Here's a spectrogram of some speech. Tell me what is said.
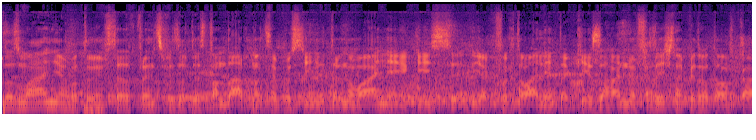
До змагання готуємося в принципі завжди стандартно. Це постійні тренування, якісь як фехтувальні, так і загальнофізична підготовка.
